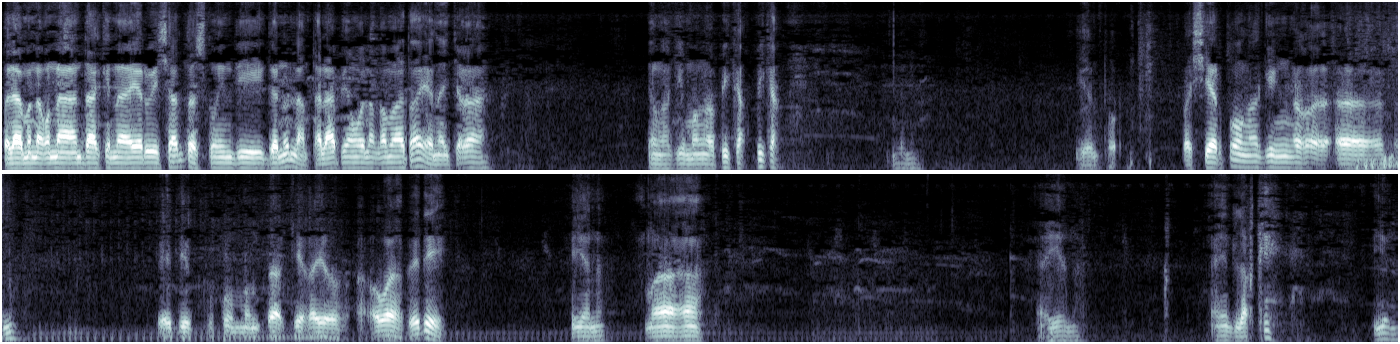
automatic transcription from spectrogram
Wala man ako na andakin na Airway Santos kung hindi ganun lang. Talapia ang walang kamatayan at saka yung aking mga pikak-pikak. Yan po. Pa-share po ang aking ah, ah, ano. Pwede po pumunta kayo. Awa, pwede. Ayan. ah. Ma... Ayan. ah. Ayun, laki. Yun.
